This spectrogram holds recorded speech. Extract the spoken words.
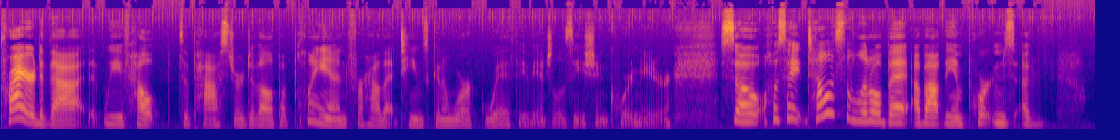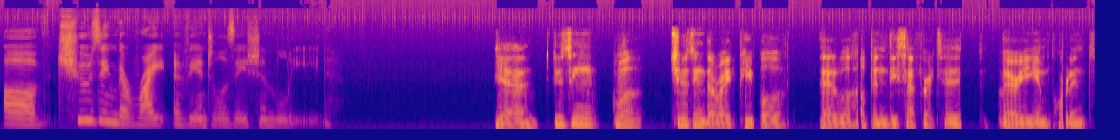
prior to that, we've helped the pastor develop a plan for how that team's going to work with the evangelization coordinator. So, Jose, tell us a little bit about the importance of of choosing the right evangelization lead. Yeah, choosing well, choosing the right people that will help in these efforts is very important.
